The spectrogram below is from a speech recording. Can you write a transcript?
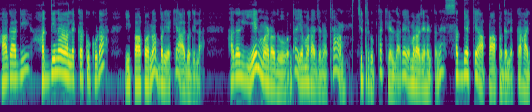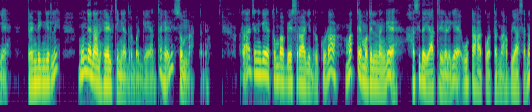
ಹಾಗಾಗಿ ಹದ್ದಿನ ಲೆಕ್ಕಕ್ಕೂ ಕೂಡ ಈ ಪಾಪವನ್ನು ಬರೆಯೋಕ್ಕೆ ಆಗೋದಿಲ್ಲ. ಹಾಗಾಗಿ ಏನು ಮಾಡೋದು ಅಂತ ಯಮರಾಜನ ಹತ್ರ ಚಿತ್ರಗುಪ್ತ ಕೇಳಿದಾಗ, ಯಮರಾಜ ಹೇಳ್ತಾನೆ, ಸದ್ಯಕ್ಕೆ ಆ ಪಾಪದ ಲೆಕ್ಕ ಹಾಗೆ ಪೆಂಡಿಂಗ್ ಇರಲಿ ಮುಂದೆ ನಾನು ಹೇಳ್ತೀನಿ ಅದ್ರ ಬಗ್ಗೆ ಅಂತ ಹೇಳಿ ಸುಮ್ಮನಾಗ್ತಾನೆ ರಾಜನಿಗೆ ತುಂಬ ಬೇಸರ ಆಗಿದ್ರು ಕೂಡ ಮತ್ತೆ ಮೊದಲಿನಂಗೆ ಹಸಿದ ಯಾತ್ರಿಗಳಿಗೆ ಊಟ ಹಾಕುವ ತನ್ನ ಹವ್ಯಾಸನ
